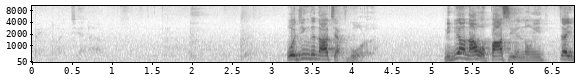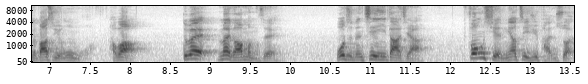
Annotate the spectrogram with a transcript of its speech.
被推荐了。我已经跟大家讲过了，你不要拿我八十元东西在一百八十元问我，好不好？对不对？卖给他猛子，我只能建议大家。风险你要自己去盘算，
